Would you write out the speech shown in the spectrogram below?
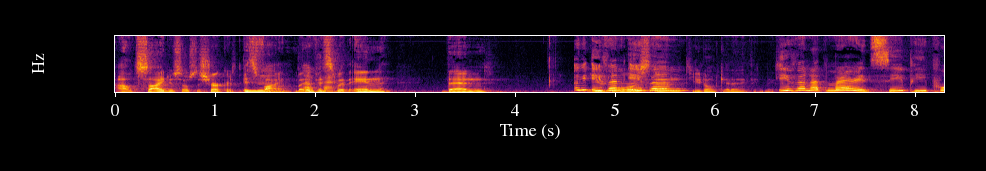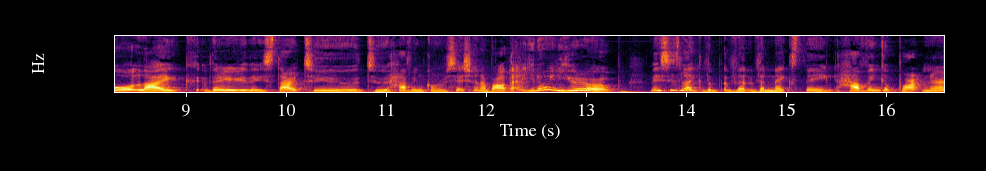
outside your social circle, it's Mhm, fine. But if it's within, then Okay, you even even and you don't get anything. Basically. even at marriage see people like they they start to to having conversation about that you know in europe this is like the the, the next thing having a partner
